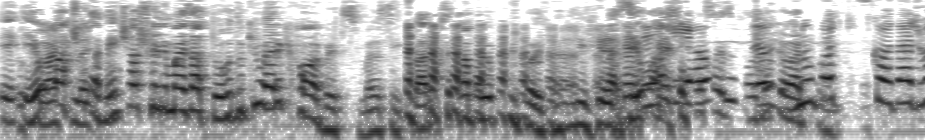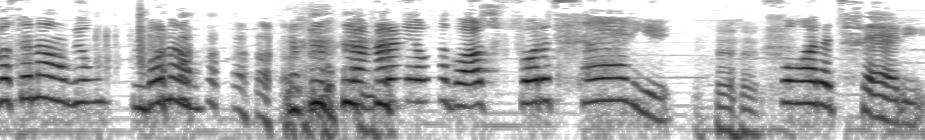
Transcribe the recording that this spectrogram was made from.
Eu, eu particularmente, acho ele mais ator do que o Eric Roberts. Mas assim, claro que você trabalhou com os dois, né? Mas eu acho que eu, eu melhor, não vou discordar de você, não, viu? Não vou, não. o cara é um negócio fora de série. Fora de série.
